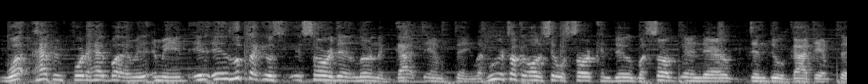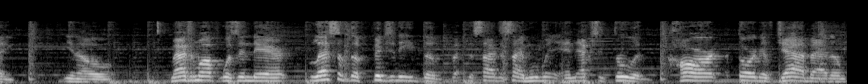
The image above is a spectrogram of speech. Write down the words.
what happened before the headbutt? I mean, I mean it, it looked like it was Soro didn't learn a goddamn thing. Like we were talking all the shit what Soro can do, but Soro in there didn't do a goddamn thing. You know, Madrimov was in there, less of the fidgety, the the side to side movement, and actually threw a hard, authoritative jab at him.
